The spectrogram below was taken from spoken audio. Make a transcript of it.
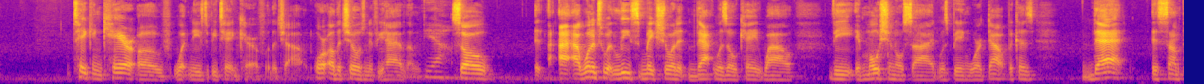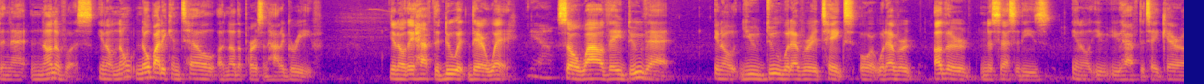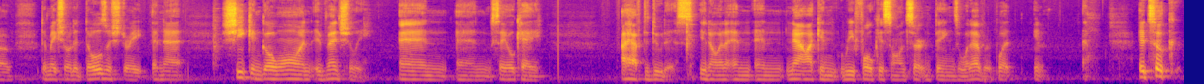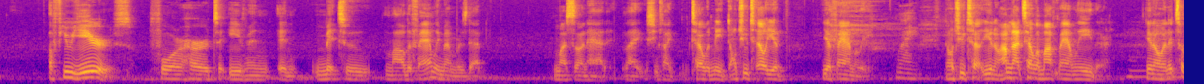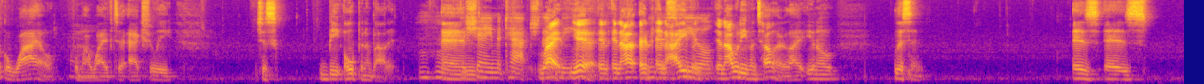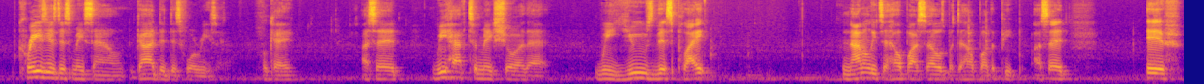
taking care of what needs to be taken care of for the child or other children if you have them. Yeah. So I, I wanted to at least make sure that that was okay while the emotional side was being worked out because that is something that none of us, you know, no nobody can tell another person how to grieve. You know, they have to do it their way. Yeah. So while they do that, you know, you do whatever it takes or whatever other necessities, you know, you, you have to take care of to make sure that those are straight and that she can go on eventually and and say, okay, I have to do this, you know, and, and, and now I can refocus on certain things or whatever. But you know, it took a few years for her to even admit to my other family members that my son had it. Like she was like telling me, "Don't you tell your your family. Right. Don't you tell. You know, I'm not telling my family either. You know." And it took a while for my wife to actually just be open about it. Mm-hmm. the shame attached. that right we- yeah and, and i and, and i even and i would even tell her like you know listen as as crazy as this may sound god did this for a reason okay? I said we have to make sure that we use this plight not only to help ourselves but to help other people. I said if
